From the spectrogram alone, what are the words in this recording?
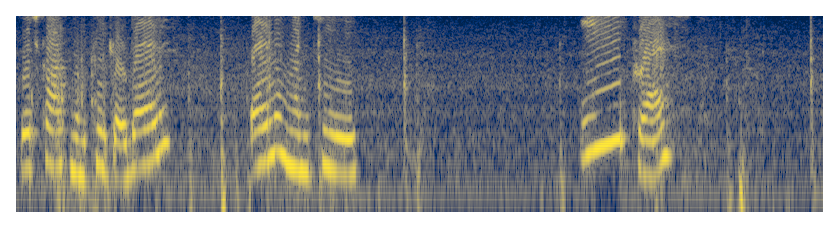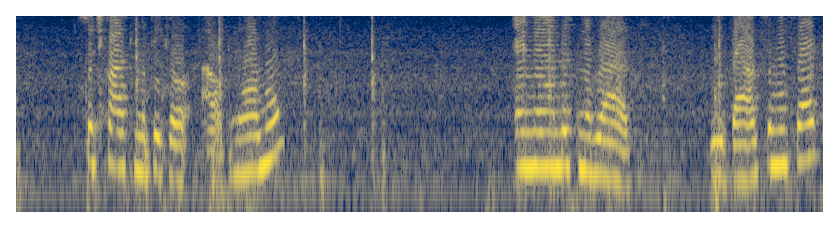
switch cost in the Pico dead. Then when key E pressed, switch cost in the Pico out normal. And then I'm just going to grab the bouncing effect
